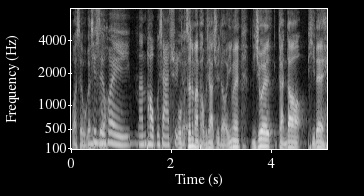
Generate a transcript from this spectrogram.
哇塞！我跟你说其实，会蛮跑不下去的，我真的蛮跑不下去的、哦，因为你就会感到疲累，就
